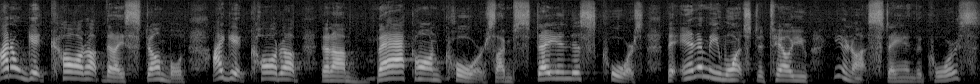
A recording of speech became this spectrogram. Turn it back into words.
I don't get caught up that I stumbled. I get caught up that I'm back on course. I'm staying this course. The enemy wants to tell you, you're not staying the course.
